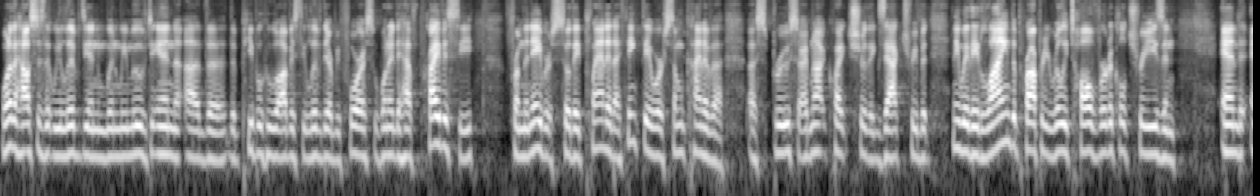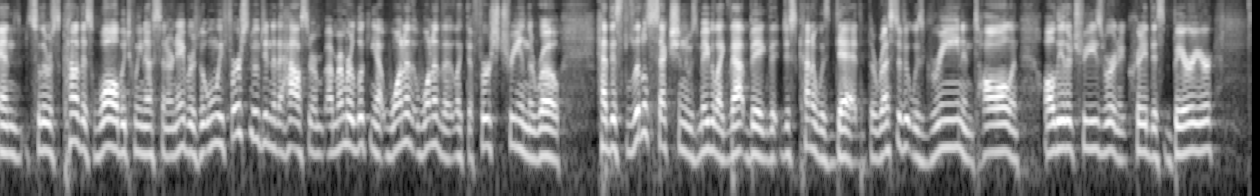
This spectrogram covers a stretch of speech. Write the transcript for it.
One of the houses that we lived in when we moved in, uh, the, the people who obviously lived there before us wanted to have privacy from the neighbors. So they planted, I think they were some kind of a, a spruce. I'm not quite sure the exact tree, but anyway, they lined the property, really tall vertical trees, and and and so there was kind of this wall between us and our neighbors. But when we first moved into the house, I remember looking at one of the, one of the like the first tree in the row had this little section. It was maybe like that big that just kind of was dead. The rest of it was green and tall, and all the other trees were, and it created this barrier.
